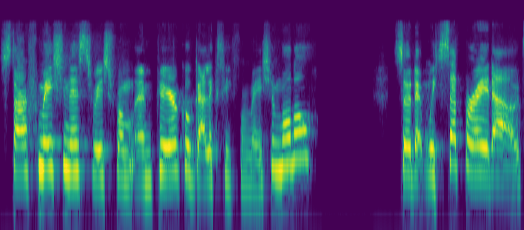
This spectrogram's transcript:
star formation histories from empirical galaxy formation model so that we separate out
